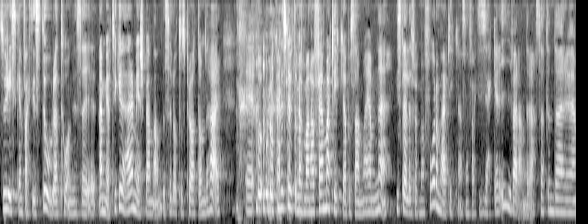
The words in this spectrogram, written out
så är risken faktiskt stor att Tony säger Nej, men jag tycker det här är mer spännande så låt oss prata om det här. Eh, och, och, då kan det sluta med att man har fem artiklar på samma ämne istället för att man får de här artiklarna som faktiskt jackar i varandra. Så att den där eh,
